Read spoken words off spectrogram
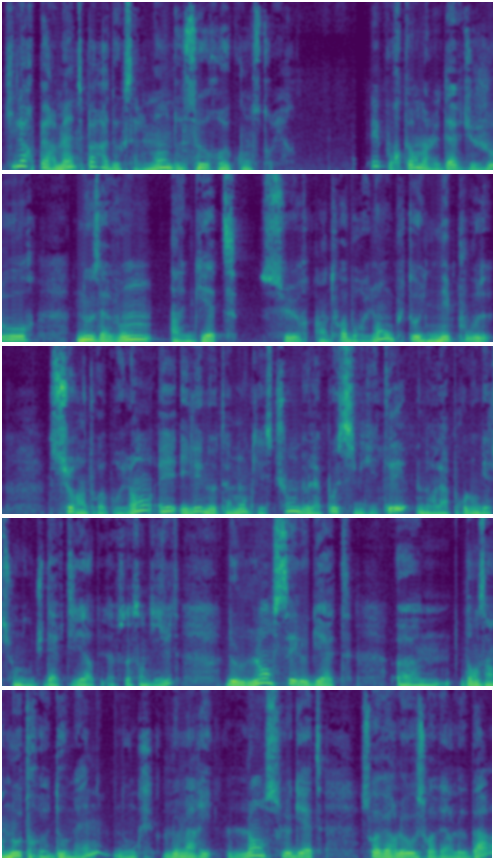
qui leur permettent paradoxalement de se reconstruire. Et pourtant, dans le DAF du jour, nous avons un guette sur un toit brûlant, ou plutôt une épouse sur un toit brûlant, et il est notamment question de la possibilité, dans la prolongation donc, du DAF d'hier, du DAF 78, de lancer le guette euh, dans un autre domaine. Donc le mari lance le guet soit vers le haut, soit vers le bas,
